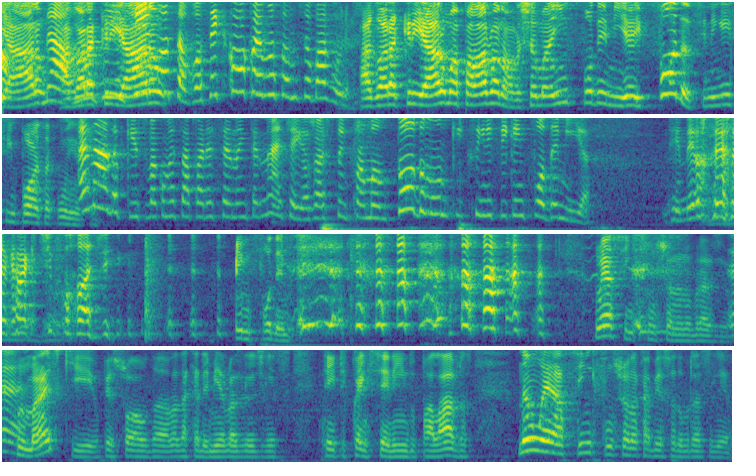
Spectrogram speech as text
criaram- Não, agora não criaram- emoção. Você que colocou emoção no seu bagulho. agora criaram uma palavra nova, chama infodemia. E foda-se, ninguém se importa com isso. É nada, porque isso vai começar a aparecer na internet. Aí eu já estou informando todo mundo o que que significa infodemia. Entendeu? É aquela que te fode. Infodemia. Não é assim que funciona no Brasil. É. Por mais que o pessoal da, lá da Academia Brasileira de Letras tente ficar inserindo palavras, não é assim que funciona a cabeça do brasileiro.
